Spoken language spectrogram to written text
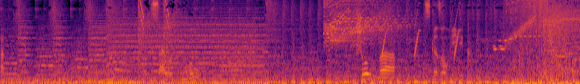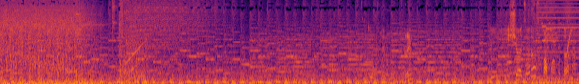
Неплохо. Silent Glow. Шел на, сказал Вивик. Туфли мудры. И еще один раз, по-моему, да, нам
